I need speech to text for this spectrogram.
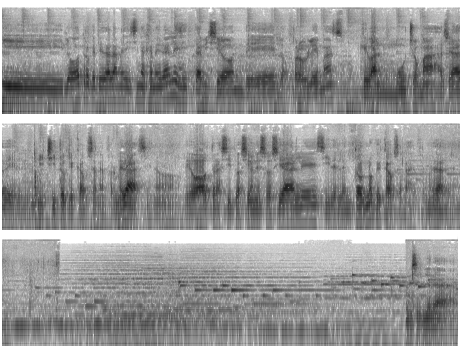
Y lo otro que te da la medicina general es esta visión de los problemas que van mucho más allá del bichito que causa la enfermedad, sino de otras situaciones sociales y del entorno que causan las enfermedades. Mi señora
